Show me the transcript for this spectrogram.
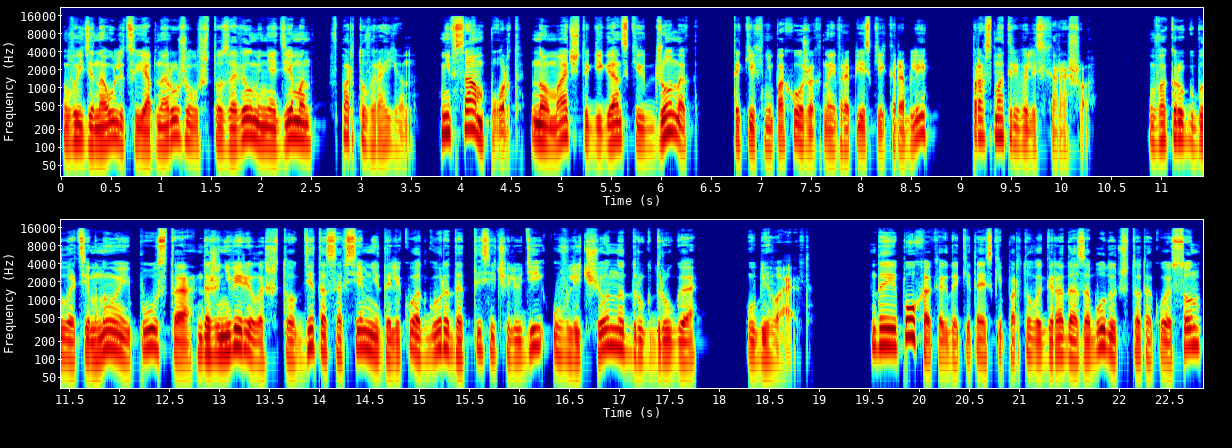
Выйдя на улицу, я обнаружил, что завел меня демон в портовый район. Не в сам порт, но мачты гигантских джонок, таких не похожих на европейские корабли, просматривались хорошо. Вокруг было темно и пусто, даже не верилось, что где-то совсем недалеко от города тысячи людей увлеченно друг друга убивают. Да и эпоха, когда китайские портовые города забудут, что такое сон,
